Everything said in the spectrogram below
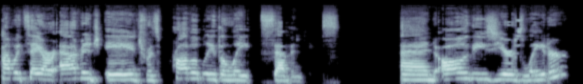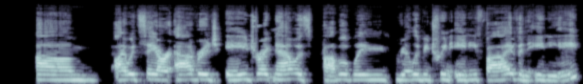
I would say our average age was probably the late 70s. And all of these years later, um, I would say our average age right now is probably really between 85 and 88.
